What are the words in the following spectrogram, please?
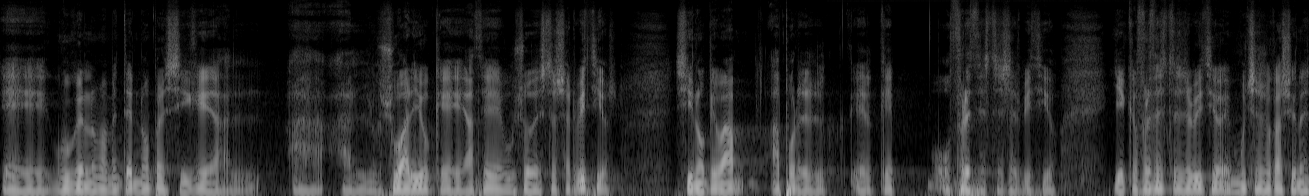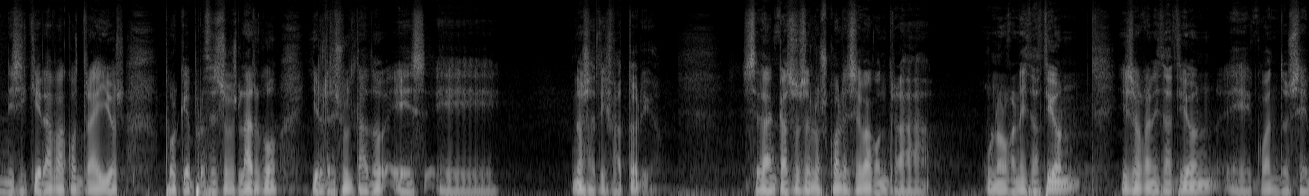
eh, Google normalmente no persigue al, al usuario que hace uso de estos servicios, sino que va a por el, el que ofrece este servicio. Y el que ofrece este servicio en muchas ocasiones ni siquiera va contra ellos porque el proceso es largo y el resultado es eh, no satisfactorio. Se dan casos en los cuales se va contra una organización y esa organización eh, cuando se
